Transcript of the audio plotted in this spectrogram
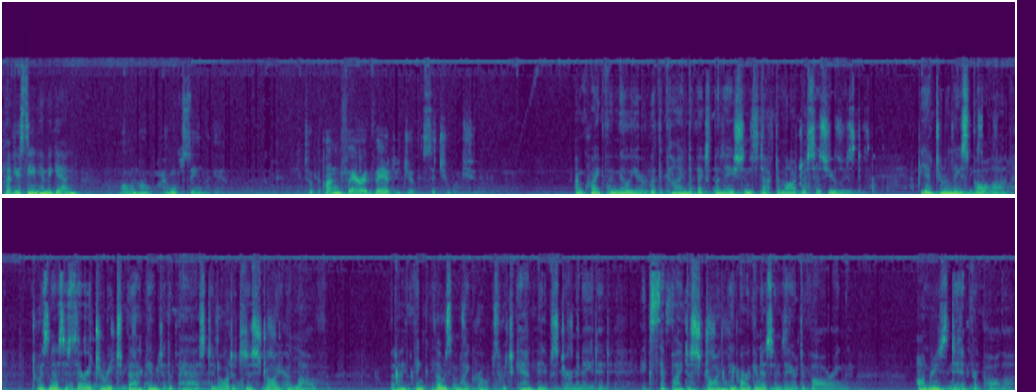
Have you seen him again? Oh, no, I won't see him again. Took unfair advantage of the situation. I'm quite familiar with the kind of explanations Dr. Mardrus has used. Yet to release Paula, it was necessary to reach back into the past in order to destroy her love. But I think those microbes which can't be exterminated except by destroying the organism they are devouring. Henri's dead for Paula,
